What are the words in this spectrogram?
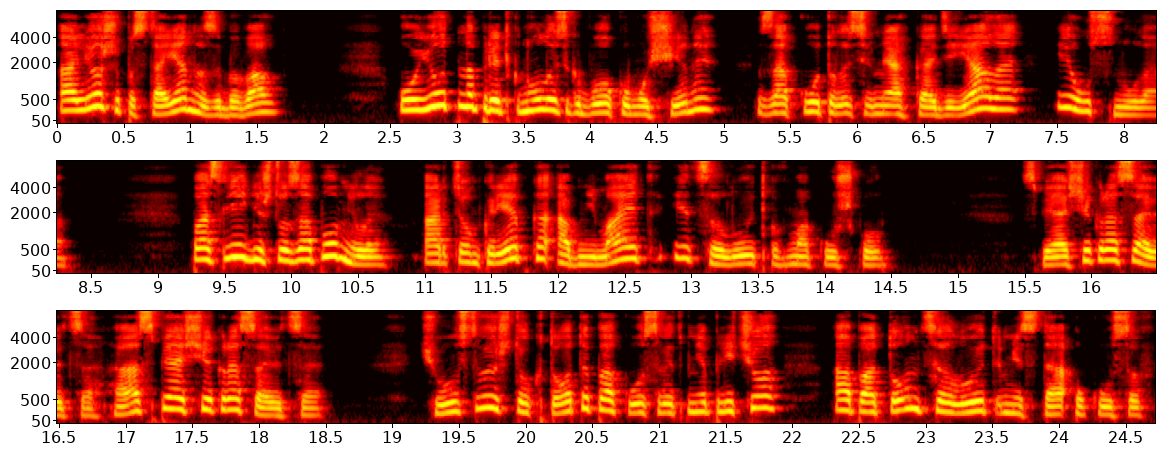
Алеша постоянно забывал. Уютно приткнулась к боку мужчины, закуталась в мягкое одеяло и уснула. Последнее, что запомнила, Артем крепко обнимает и целует в макушку. Спящая красавица, а спящая красавица. Чувствую, что кто-то покусывает мне плечо, а потом целует места укусов.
